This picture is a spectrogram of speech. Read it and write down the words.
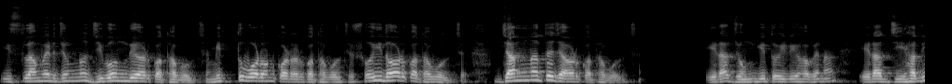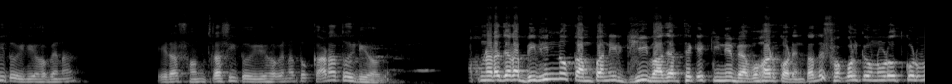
ইসলামের জন্য জীবন দেওয়ার কথা বলছে, মৃত্যুবরণ করার কথা বলছে, শহীদ হওয়ার কথা বলছে, জান্নাতে যাওয়ার কথা বলছে। এরা জঙ্গি তৈরি হবে না, এরা জিহাদি তৈরি হবে না। এরা সন্ত্রাসী তৈরি হবে না, তো কারা তৈরি হবে? আপনারা যারা বিভিন্ন কোম্পানির ঘি বাজার থেকে কিনে ব্যবহার করেন, তাদের সকলকে অনুরোধ করব,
